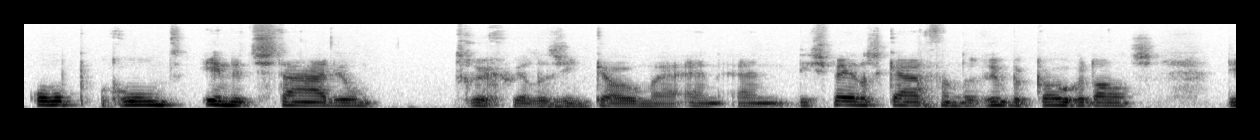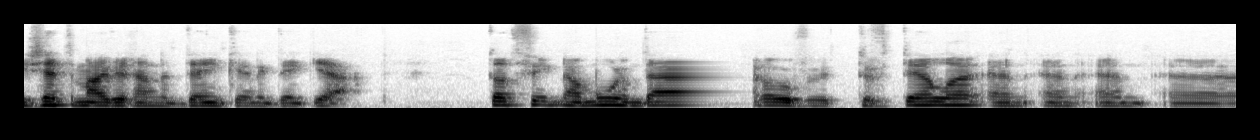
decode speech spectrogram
op, rond in het stadion terug willen zien komen. En, en die spelerskaart van de Ruben Kogeldans, die zette mij weer aan het denken. En ik denk, ja, dat vind ik nou mooi om daarover te vertellen. En, en, en uh,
